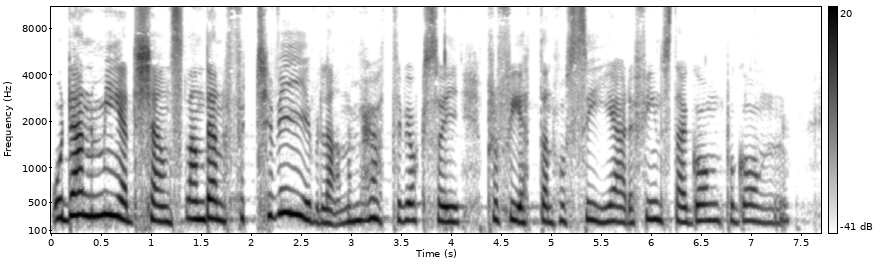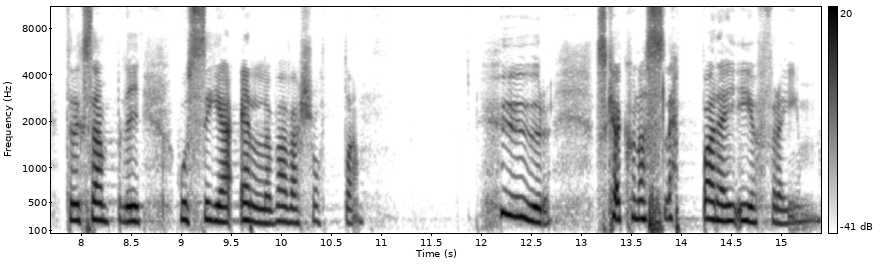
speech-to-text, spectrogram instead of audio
Och den medkänslan, den förtvivlan möter vi också i profeten Hosea. Det finns där gång på gång. Till exempel i Hosea 11, vers 8. Hur ska jag kunna släppa dig Efraim?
